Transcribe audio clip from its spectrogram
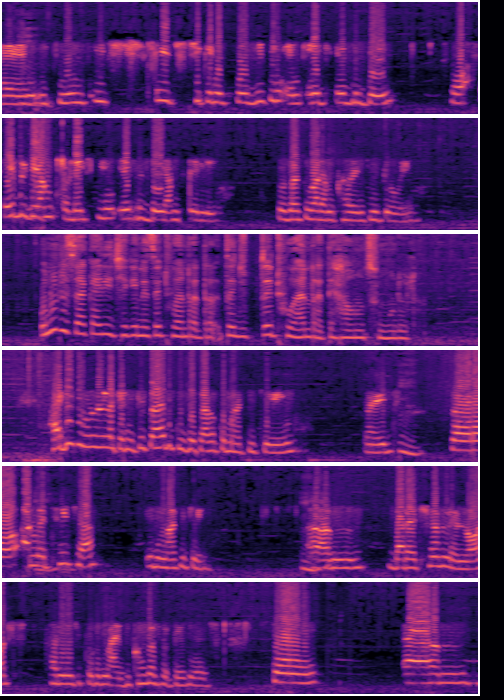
and it means each each chicken is producing an egg every day. So every day I'm collecting, every day I'm selling. So that's what I'm currently doing. o ne o di tsaya kae di-chicken tse 200 tse di- tse 200 ga o ne tshimolola I just want like an kita because I'm a marketing, right? Mm. So I'm a teacher in marketing. Um, but I travel a lot coming to Kurumane because of the business. So um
